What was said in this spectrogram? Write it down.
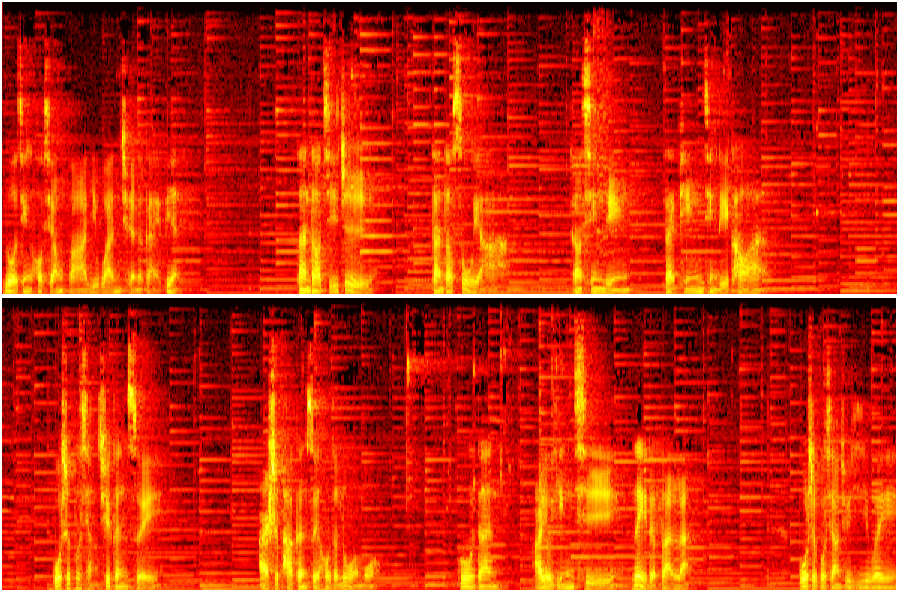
落尽后想法已完全的改变。淡到极致，淡到素雅，让心灵在平静里靠岸。不是不想去跟随，而是怕跟随后的落寞、孤单，而又引起泪的泛滥。不是不想去依偎。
